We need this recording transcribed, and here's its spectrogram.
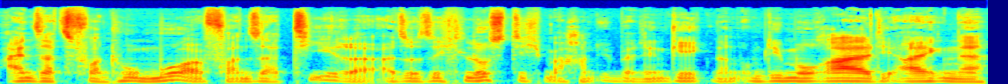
Einsatz von Humor, von Satire, also sich lustig machen über den Gegnern, um die Moral, die eigene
